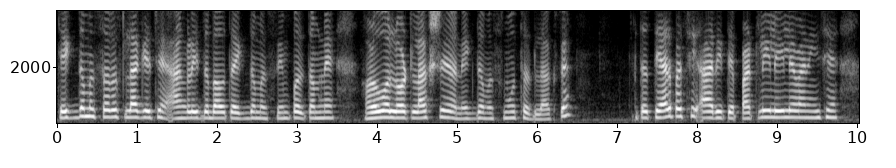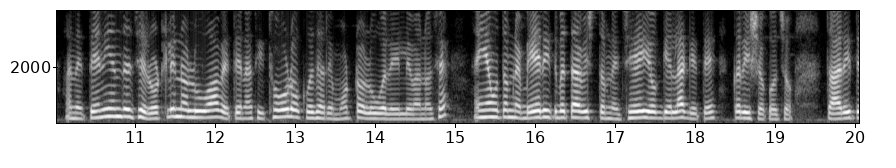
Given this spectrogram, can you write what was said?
કે એકદમ જ સરસ લાગે છે. આંગળી દબાવતા એકદમ જ સિમ્પલ. તમને હળવો લોટ લાગશે અને એકદમ સ્મૂથ જ લાગશે. તો ત્યાર પછી આ રીતે પાટલી લઈ લેવાની છે અને તેની અંદર જે રોટલીનો લૂવો આવે તેનાથી થોડોક વધારે મોટો લૂવો લઈ લેવાનો છે. અહીંયા હું તમને બે રીત બતાવીશ, તમને જે યોગ્ય લાગે તે કરી શકો છો. તો આ રીતે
